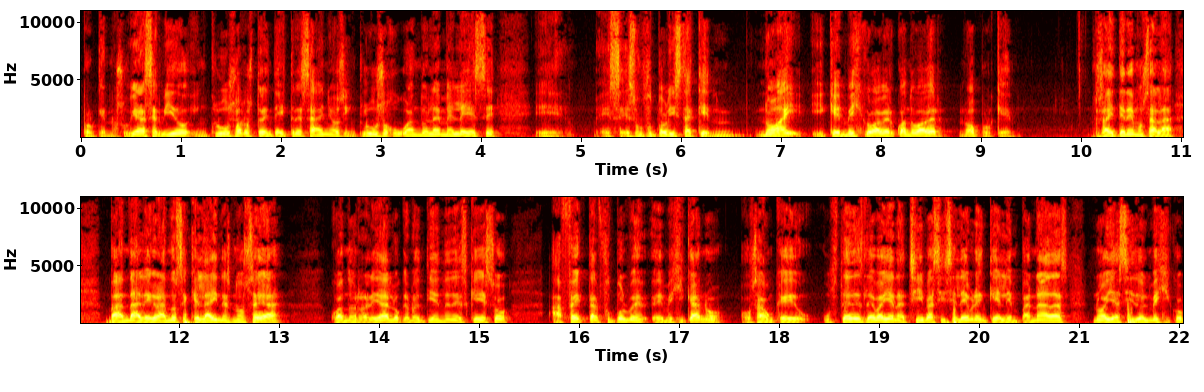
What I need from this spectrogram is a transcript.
porque nos hubiera servido incluso a los 33 años, incluso jugando en la MLS. Eh, es, un futbolista que no hay y que en México va a ver cuándo va a haber, ¿no? Porque pues ahí tenemos a la banda alegrándose que Laines no sea, cuando en realidad lo que no entienden es que eso afecta al fútbol eh, mexicano. O sea, aunque ustedes le vayan a Chivas y celebren que el Empanadas no haya sido el, México,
